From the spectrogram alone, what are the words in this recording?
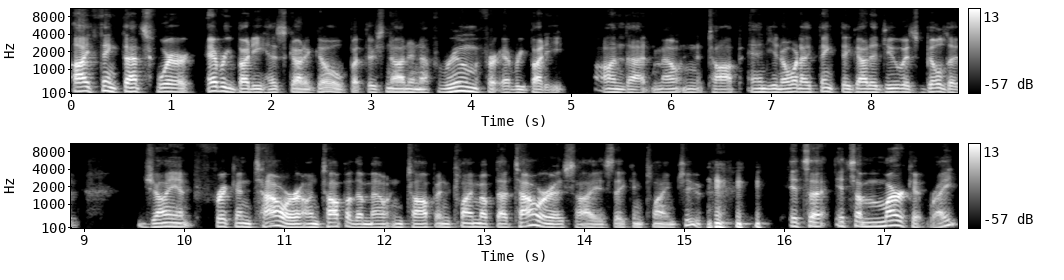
I think that's where everybody has got to go, but there's not enough room for everybody on that mountain top. And you know what I think they got to do is build a giant freaking tower on top of the mountain top and climb up that tower as high as they can climb too. it's a it's a market, right?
